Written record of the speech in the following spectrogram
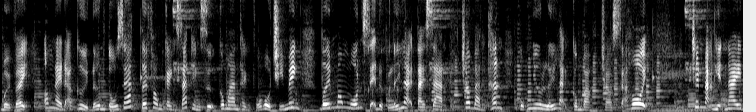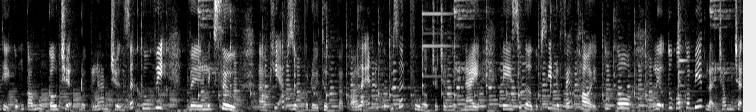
Bởi vậy, ông này đã gửi đơn tố giác tới phòng cảnh sát hình sự công an thành phố Hồ Chí Minh với mong muốn sẽ được lấy lại tài sản cho bản thân cũng như lấy lại công bằng cho xã hội. Trên mạng hiện nay thì cũng có một câu chuyện được lan truyền rất thú vị về lịch sử à, khi áp dụng vào đời thực và có lẽ nó cũng rất phù hợp cho trường hợp này. Thì Sugar cũng xin được phép hỏi Tuko, liệu Tuko có biết là trong trận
